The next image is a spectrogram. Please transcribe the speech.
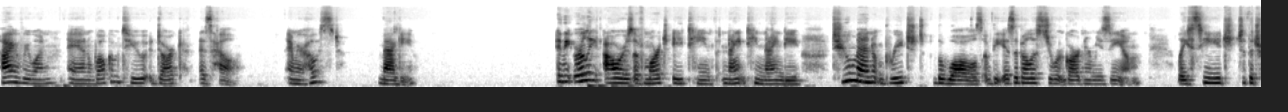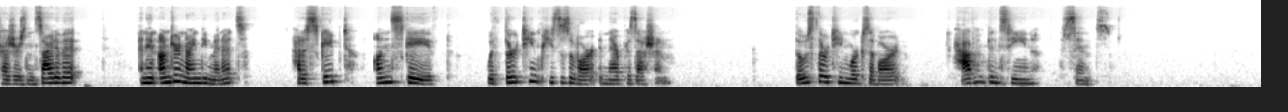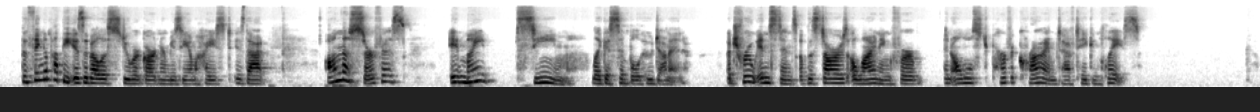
Hi, everyone, and welcome to Dark as Hell. I'm your host, Maggie. In the early hours of March 18th, 1990, two men breached the walls of the Isabella Stewart Gardner Museum, lay siege to the treasures inside of it, and in under 90 minutes had escaped unscathed with 13 pieces of art in their possession. Those 13 works of art haven't been seen since. The thing about the Isabella Stewart Gardner Museum heist is that on the surface, it might seem like a simple whodunit, a true instance of the stars aligning for an almost perfect crime to have taken place.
